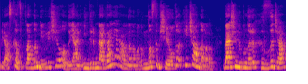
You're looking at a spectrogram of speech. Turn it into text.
biraz kazıklandım gibi bir şey oldu. Yani indirimlerden yararlanamadım. Nasıl bir şey oldu hiç anlamadım. Ben şimdi bunları hızlıca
